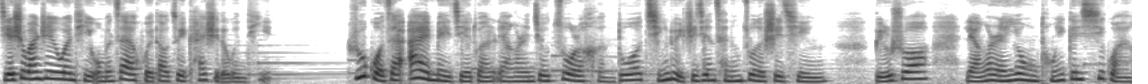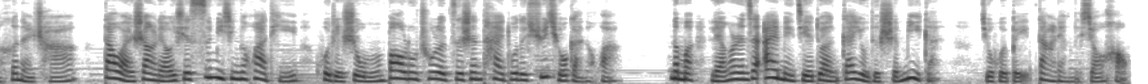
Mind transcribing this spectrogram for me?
解释完这个问题，我们再回到最开始的问题：如果在暧昧阶段，两个人就做了很多情侣之间才能做的事情，比如说两个人用同一根吸管喝奶茶，大晚上聊一些私密性的话题，或者是我们暴露出了自身太多的需求感的话，那么两个人在暧昧阶段该有的神秘感就会被大量的消耗。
